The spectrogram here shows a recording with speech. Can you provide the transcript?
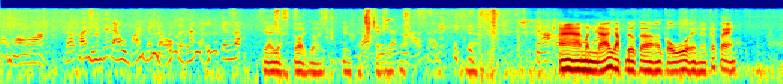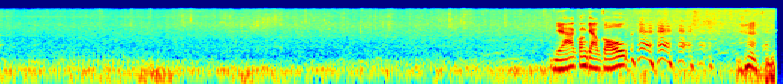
mò mò. Đó bà đi tới đâu bà phải nhổ rồi lắng nảy hết chân đó. Dạ dạ rồi rồi. Đó thôi. Đó, à mình đã gặp được ờ, cụ rồi nè các bạn. Dạ con chào cụ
